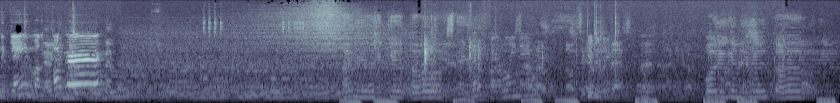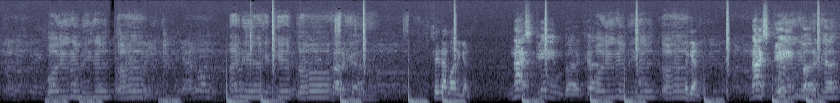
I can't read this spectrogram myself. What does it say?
The game, motherfucker. Is that a family name? It's a given name. say that line again. Nice game, Buttercup. Again. Nice game, Buttercup.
